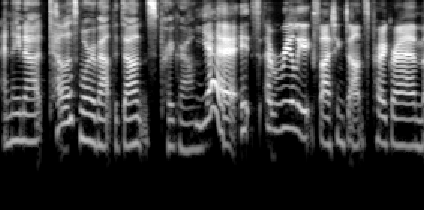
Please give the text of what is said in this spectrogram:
And Nina, tell us more about the dance program. Yeah, it's a really exciting dance program.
